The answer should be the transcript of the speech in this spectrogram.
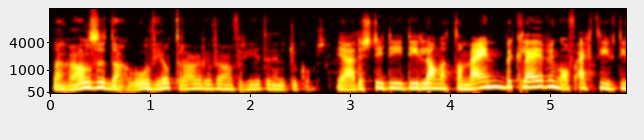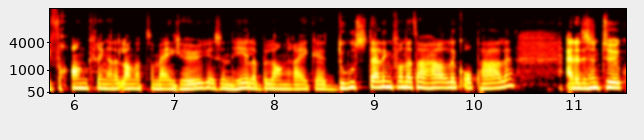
dan gaan ze dat gewoon veel trager gaan vergeten in de toekomst. Ja, dus die, die, die lange termijn beklijving of echt die, die verankering aan het lange termijn geheugen is een hele belangrijke doelstelling van het herhaaldelijk ophalen. En het is natuurlijk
